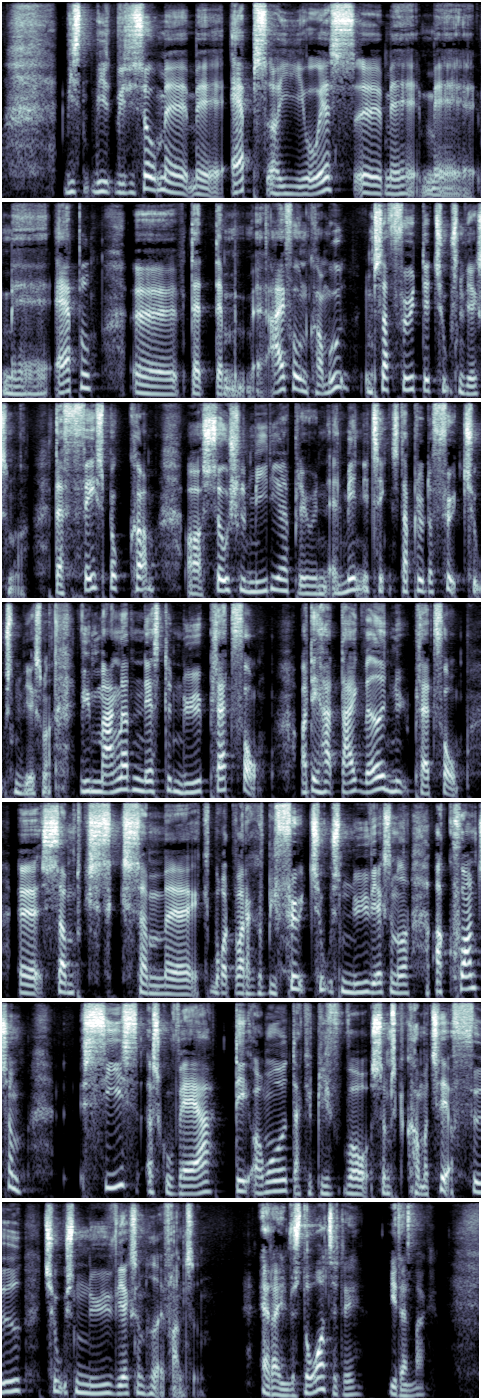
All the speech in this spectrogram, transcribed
Hvis, hvis vi så med, med apps og iOS øh, med, med, med Apple, øh, da, da iPhone kom ud, så fødte det tusind virksomheder. Da Facebook kom, og social media blev en almindelig ting, så der blev der født tusind virksomheder. Vi mangler den næste nye platform, og det har der ikke været en ny platform, øh, som, som, øh, hvor, hvor der kan blive født tusind nye virksomheder. Og Quantum siges at skulle være det område, der kan blive, hvor, som skal komme til at føde tusind nye virksomheder i fremtiden. Er der investorer til det i Danmark?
